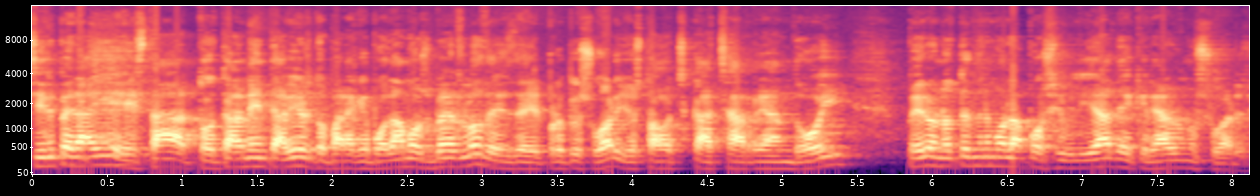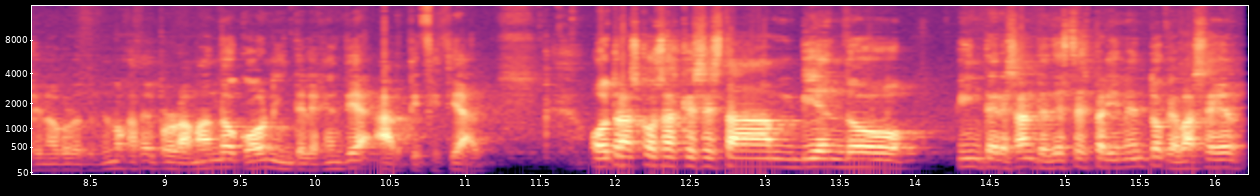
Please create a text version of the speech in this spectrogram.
Chirper ahí está totalmente abierto para que podamos verlo desde el propio usuario. Yo he estado cacharreando hoy, pero no tendremos la posibilidad de crear un usuario, sino que lo tendremos que hacer programando con inteligencia artificial. Otras cosas que se están viendo interesantes de este experimento, que va a ser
